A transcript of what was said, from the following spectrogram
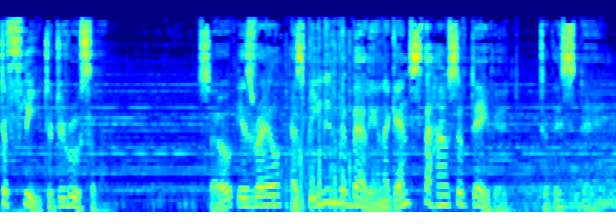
to flee to Jerusalem. So Israel has been in rebellion against the house of David to this day.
